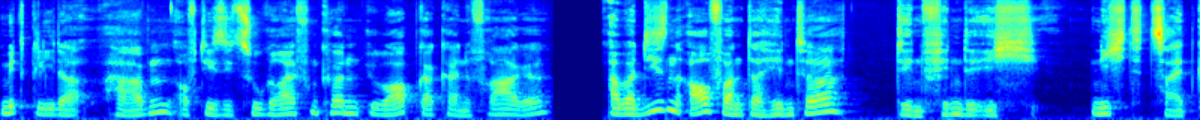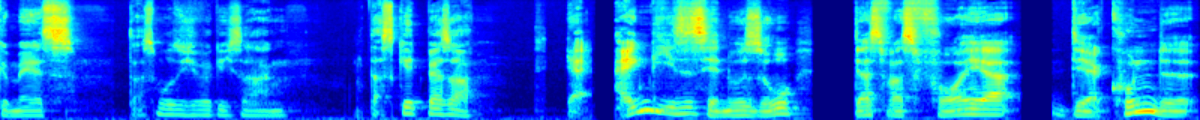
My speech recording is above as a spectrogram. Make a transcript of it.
Mitglieder haben, auf die sie zugreifen können, überhaupt gar keine Frage. Aber diesen Aufwand dahinter, den finde ich nicht zeitgemäß. Das muss ich wirklich sagen. Das geht besser. Ja, eigentlich ist es ja nur so, das, was vorher der Kunde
